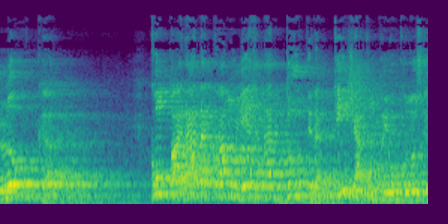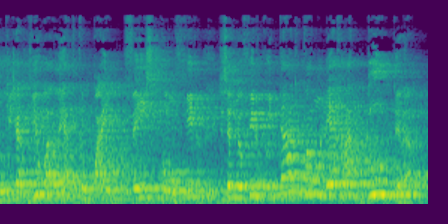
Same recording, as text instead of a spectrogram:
louca, comparada com a mulher adúltera. Quem já acompanhou conosco aqui já viu o alerta que o pai fez com o filho, dizendo: Meu filho, cuidado com a mulher adúltera.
